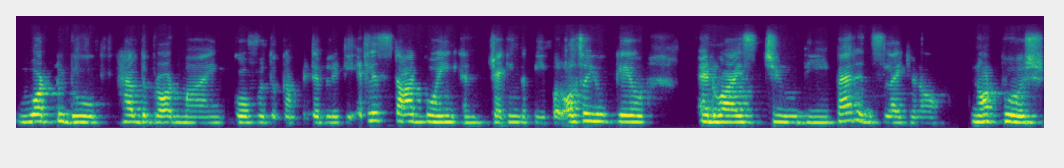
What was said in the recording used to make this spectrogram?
what to do have the broad mind go for the compatibility at least start going and checking the people. Also you gave advice to the parents like you know not push,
